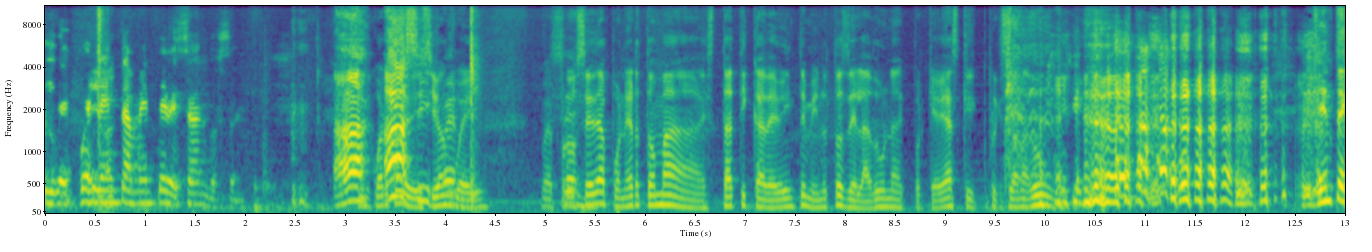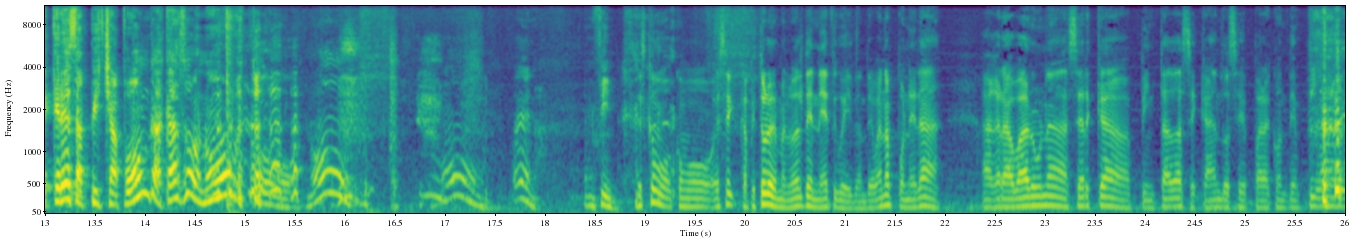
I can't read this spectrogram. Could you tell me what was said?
y después lentamente besándose. Ah, en cuarta ah, edición, güey. Procede a poner toma estática de 20 minutos de la duna, porque veas que porque se llama Duna. ¿Quién te crees? ¿A Pichapong acaso? No, no, no. Bueno, en fin. Es como, como ese capítulo del manual de Net, güey, donde van a poner a, a grabar una cerca pintada secándose para contemplar.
